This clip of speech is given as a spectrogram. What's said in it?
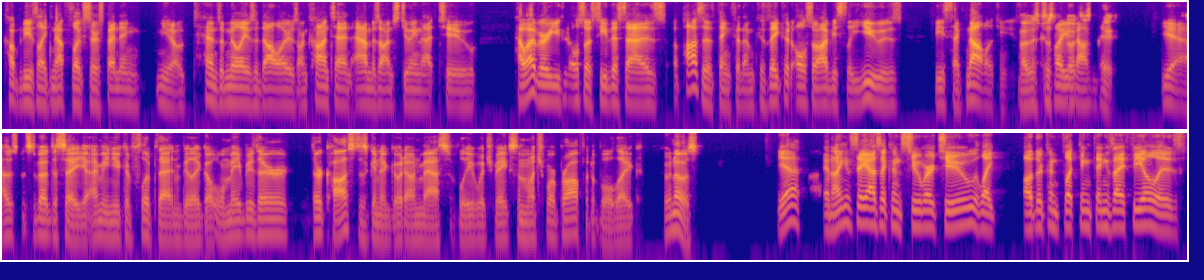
companies like Netflix are spending, you know, tens of millions of dollars on content. Amazon's doing that too. However, you could also see this as a positive thing for them because they could also obviously use these technologies. I was just about to say, yeah, I was just about to say. I mean, you could flip that and be like, oh, well, maybe their their cost is going to go down massively, which makes them much more profitable. Like, who knows? Yeah. And I can say as a consumer too, like other conflicting things I feel is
